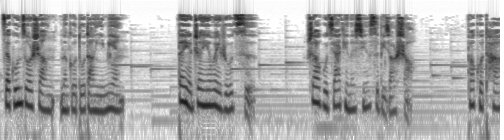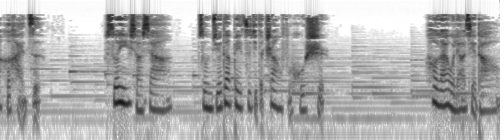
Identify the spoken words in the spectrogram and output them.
在工作上能够独当一面，但也正因为如此，照顾家庭的心思比较少，包括她和孩子，所以小夏总觉得被自己的丈夫忽视。后来我了解到，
